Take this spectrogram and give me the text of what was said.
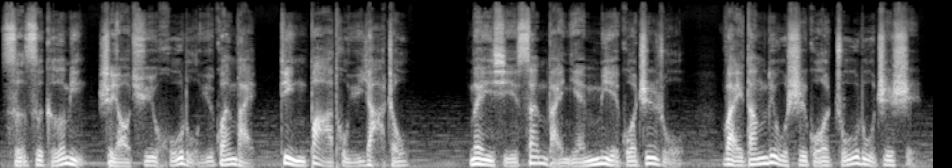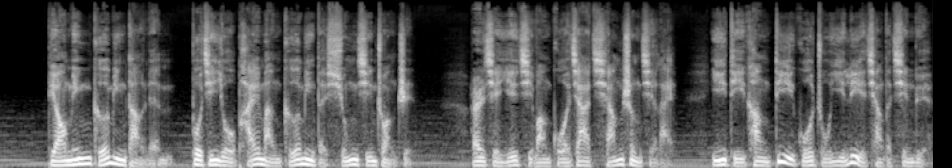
此次革命是要驱胡虏于关外。定霸图于亚洲，内喜三百年灭国之辱，外当六十国逐鹿之势，表明革命党人不仅有排满革命的雄心壮志，而且也期望国家强盛起来，以抵抗帝国主义列强的侵略。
